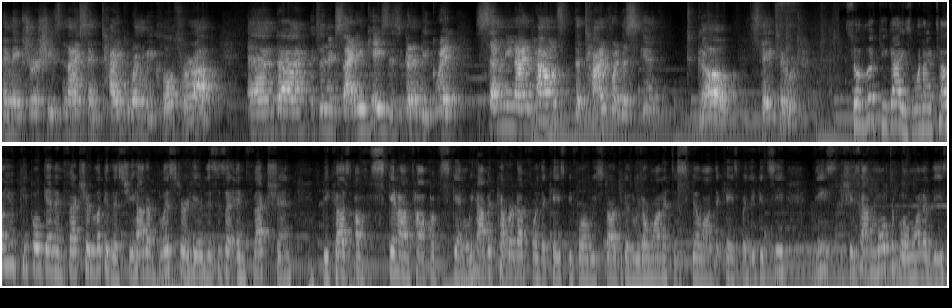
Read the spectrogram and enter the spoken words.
and make sure she's nice and tight when we close her up. And uh, it's an exciting case. This is going to be great. 79 pounds, the time for the skin to go. Stay tuned. So look, you guys, when I tell you people get infection, look at this. She had a blister here. This is an infection because of skin on top of skin. We have it covered up for the case before we start because we don't want it to spill on the case. But you can see these, she's had multiple one of these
